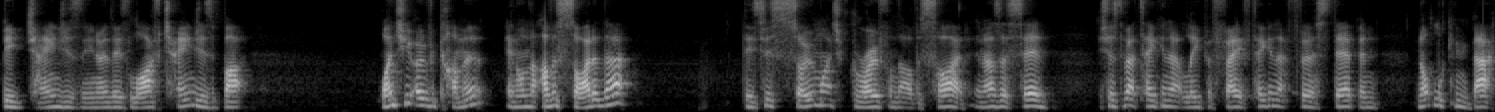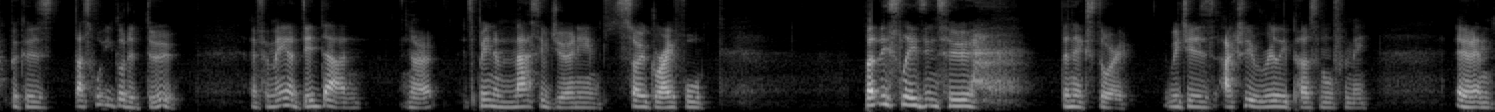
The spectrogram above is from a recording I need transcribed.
big changes, you know, those life changes. But once you overcome it, and on the other side of that, there's just so much growth on the other side. And as I said, it's just about taking that leap of faith, taking that first step and not looking back because that's what you got to do. And for me, I did that. And, you know, it's been a massive journey. I'm so grateful but this leads into the next story, which is actually really personal for me and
